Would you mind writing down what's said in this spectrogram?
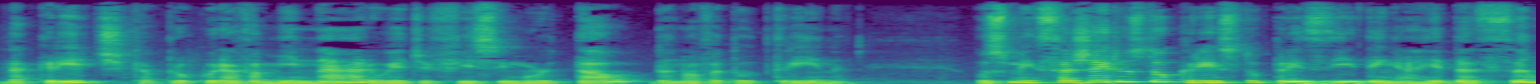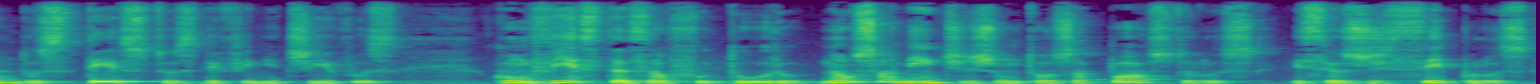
da crítica procurava minar o edifício imortal da nova doutrina, os mensageiros do Cristo presidem a redação dos textos definitivos com vistas ao futuro, não somente junto aos apóstolos e seus discípulos,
